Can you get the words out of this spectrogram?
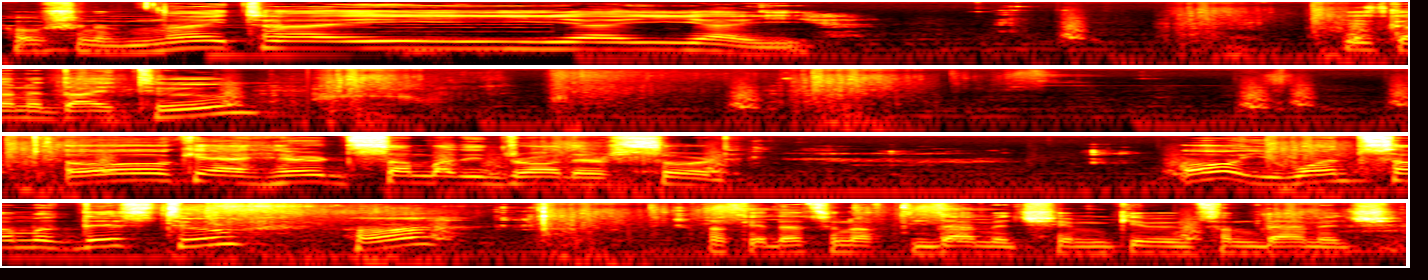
Potion of Night, ay, ay, ay. He's gonna die too. Okay, I heard somebody draw their sword. Oh, you want some of this too? Huh? Okay, that's enough to damage him. Give him some damage.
